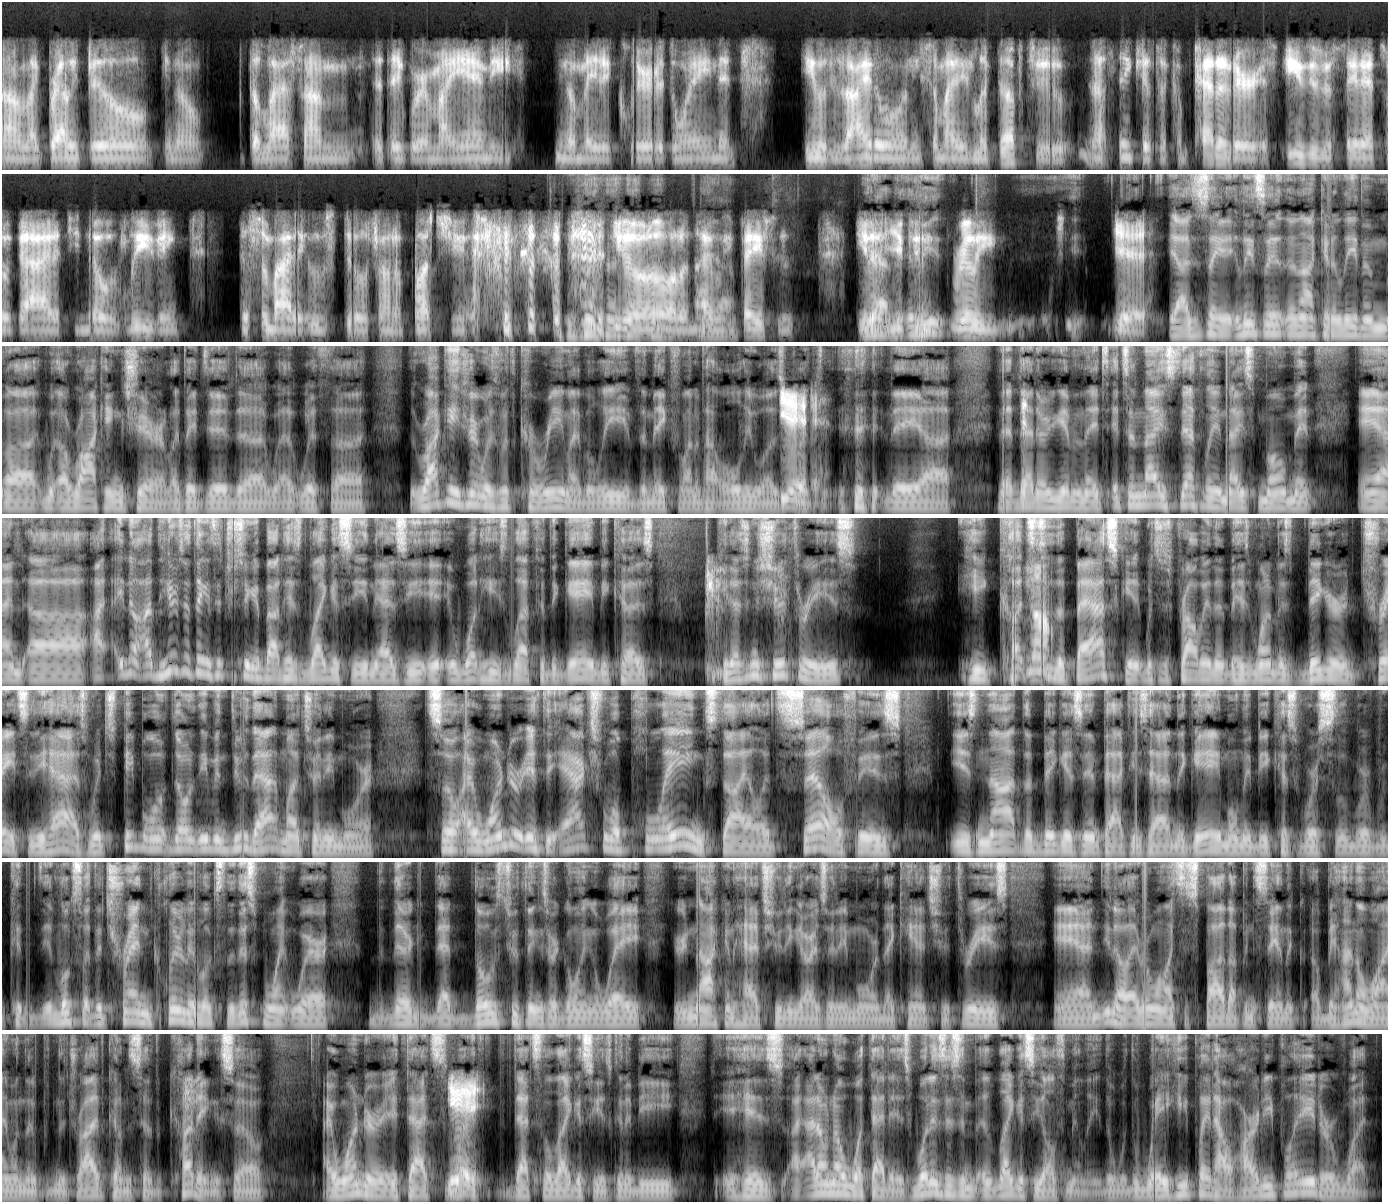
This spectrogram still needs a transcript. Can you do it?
Um, like Bradley Beal, you know, the last time that they were in Miami, you know, made it clear to Dwyane that he was his idol and he's somebody he looked up to. And I think as a competitor, it's easier to say that to a guy that you know is leaving than somebody who's still trying to bust you, you know, on a nightly yeah. basis. You yeah, know, you can least, really yeah, yeah. I was just saying, at least they're not going to leave him uh, a rocking chair like they did uh, with uh, the rocking chair was with Kareem, I believe, to make fun of how old he was. Yeah, they uh, that that are giving it's it's a nice, definitely a nice moment. And uh, I, you know, here's the thing that's interesting about his legacy and as he what he's left of the game because he doesn't shoot threes. He cuts no. to the basket, which is probably the, his one of his bigger traits that he has, which people don't even do that much anymore. So I wonder if the actual playing style itself is is not the biggest impact he's had in the game, only because we're, we're it looks like the trend clearly looks to this point where there that those two things are going away. You're not going to have shooting guards anymore that can't shoot threes, and you know everyone likes to spot up and stay in the, uh, behind the line when the, when the drive comes instead of cutting. So. I wonder if that's yeah. what, that's the legacy is going to be his. I don't know what that is. What is his legacy ultimately? The, the way he played, how hard he played, or what?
